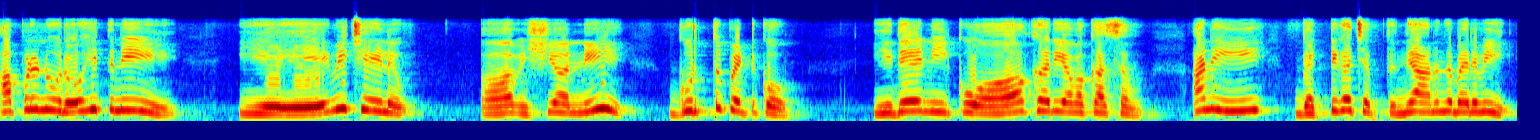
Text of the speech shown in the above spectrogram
అప్పుడు నువ్వు రోహిత్ని ఏమీ చేయలేవు. ఆ విషయాన్ని గుర్తుపెట్టుకో. ఇదే నీకు ఆఖరి అవకాశం అని గట్టిగా చెప్తుంది ఆనందభైరవి.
